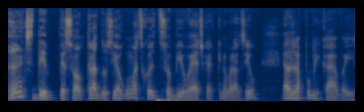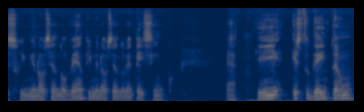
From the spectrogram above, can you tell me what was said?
Antes de pessoal traduzir algumas coisas sobre bioética aqui no Brasil, ela já publicava isso em 1990 e 1995. É. E estudei então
